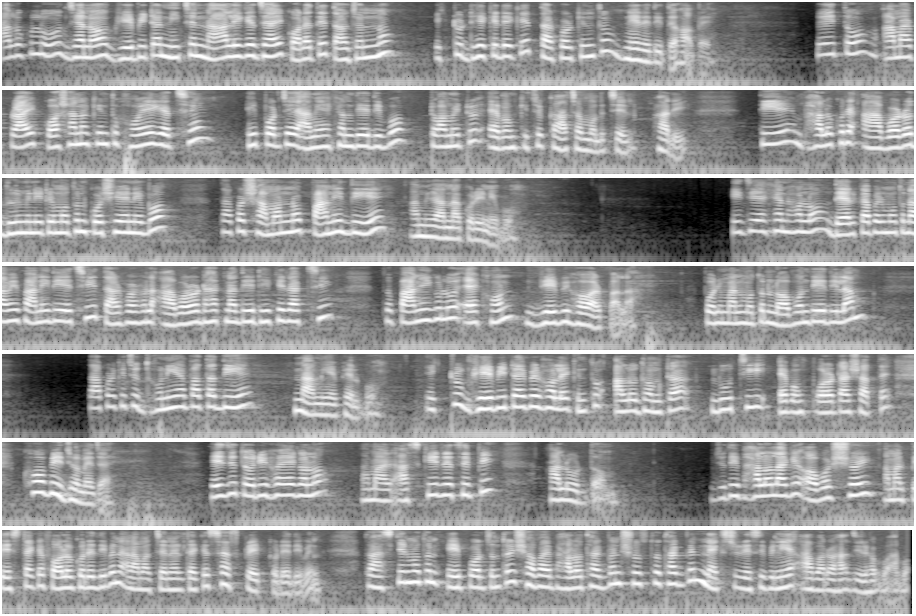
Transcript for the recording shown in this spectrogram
আলুগুলো যেন গ্রেভিটা নিচে না লেগে যায় কড়াতে, তার জন্য একটু ঢেকে ঢেকে তারপর কিন্তু নেড়ে দিতে হবে। এই তো আমার প্রায় কষানো কিন্তু হয়ে গেছে। এই পর্যায়ে আমি এখন দিয়ে দিব টমেটো এবং কিছু কাঁচামরিচের ভারী। দিয়ে ভালো করে আবারও দুই মিনিটের মতন কষিয়ে নেব। তারপর সামান্য পানি দিয়ে আমি রান্না করে নেব। এই যে এখন হলো দেড় কাপের মতন আমি পানি দিয়েছি, তারপর হলো আবারও ঢাকনা দিয়ে ঢেকে রাখছি। তো পানিগুলো এখন গ্রেভি হওয়ার পালা। পরিমাণ মতন লবণ দিয়ে দিলাম। তারপর কিছু ধনিয়া পাতা দিয়ে নামিয়ে ফেলব। একটু গ্রেভি টাইপের হলে কিন্তু আলুদমটা লুচি এবং পরোটার সাথে খুবই জমে যায়। এই যে তৈরি হয়ে গেল আমার আজকের রেসিপি আলুর দম। যদি ভালো লাগে অবশ্যই আমার পেজটাকে ফলো করে দিবেন আর আমার চ্যানেলটাকে সাবস্ক্রাইব করে দিবেন। তো আজকের মতন এই পর্যন্তই। সবাই ভালো থাকবেন, সুস্থ থাকবেন। নেক্সট রেসিপি নিয়ে আবারও হাজির হব।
